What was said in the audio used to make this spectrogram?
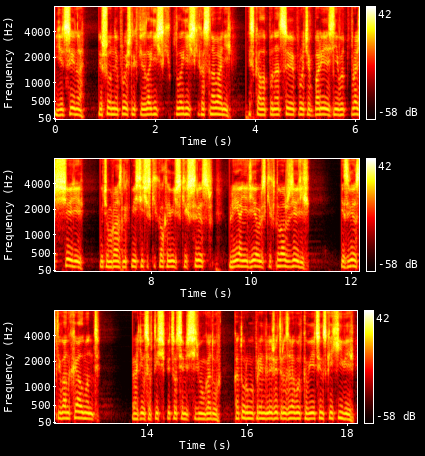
Медицина – лишенная прочных физиологических и патологических оснований, искала панацею против болезней в отвращении путем разных мистических алхимических средств, влияния дьявольских наваждений. Известный Ван Хелмонд родился в 1577 году, которому принадлежит разработка медицинской химии,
